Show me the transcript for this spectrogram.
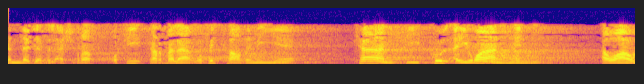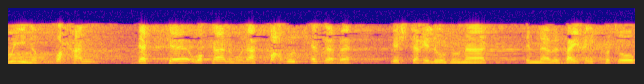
النجف الأشرف وفي كربلاء وفي الكاظمية كان في كل أيوان من أواوين الصحن دكة وكان هناك بعض الكذبة يشتغلون هناك إما ببيع الكتب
